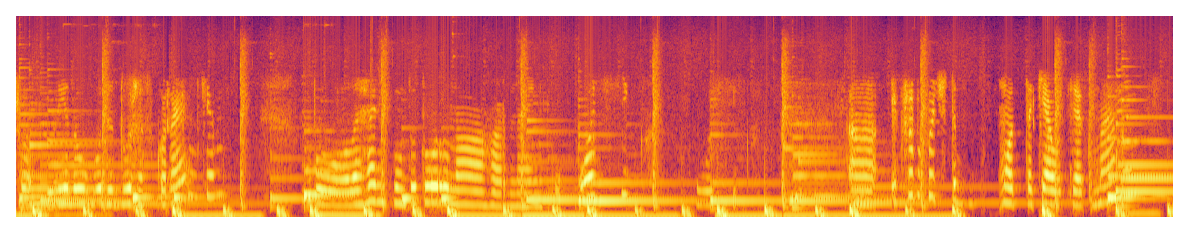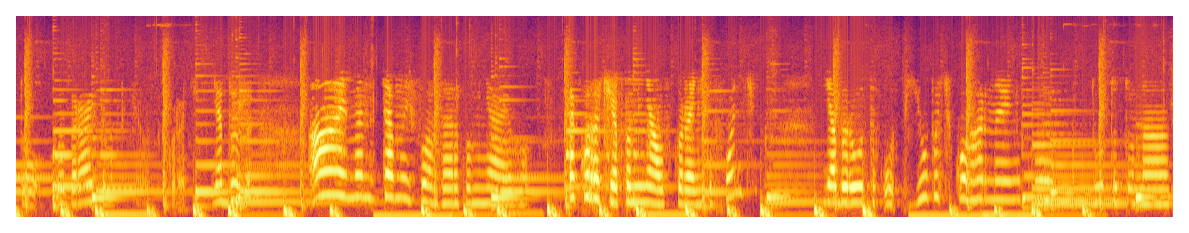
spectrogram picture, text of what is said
що відео буде дуже скореньким. По легенькому тутору на гарненьку осік. Осік. А, якщо ви хочете от таке от як в мене, то вибирайте от таке от, коротше. Я дуже. Ай, в мене темний фон, зараз поміняю його. Так, коротше, я поміняла скоренько фончик. Я беру таку от юбочку гарненьку. Тут от у нас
